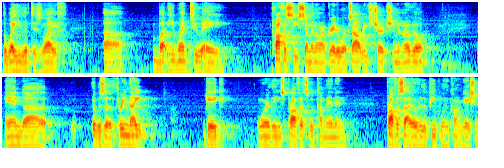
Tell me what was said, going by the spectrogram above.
the way he lived his life. Uh, but he went to a prophecy seminar at Greater Works Outreach Church in Monroeville, and uh, it was a three night gig where these prophets would come in and prophesy over the people in the congregation.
